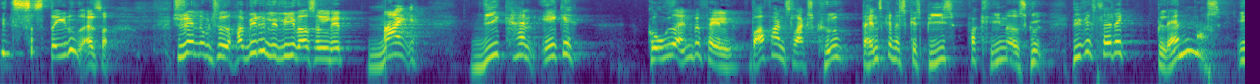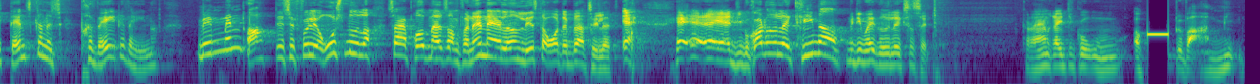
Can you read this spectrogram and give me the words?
det er så stenet, altså. Socialdemokratiet har vidderligt lige været så lidt, nej, vi kan ikke gå ud og anbefale, hvad for en slags kød danskerne skal spise for klimaets skyld. Vi vil slet ikke blande os i danskernes private vaner. Med mindre det er selvfølgelig er rusmidler, så har jeg prøvet dem alle sammen for den af og lavet en liste over dem, der er tilladt. Ja, ja, ja, ja, de må godt ødelægge klimaet, men de må ikke ødelægge sig selv. Kan du have en rigtig god uge og bevare min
